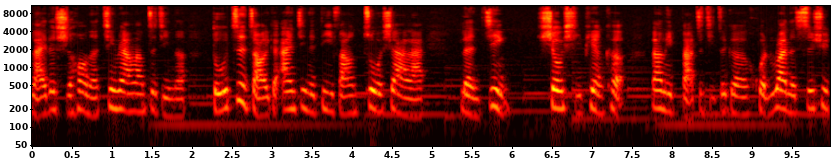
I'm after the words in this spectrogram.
来的时候呢，尽量让自己呢独自找一个安静的地方坐下来，冷静休息片刻，让你把自己这个混乱的思绪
